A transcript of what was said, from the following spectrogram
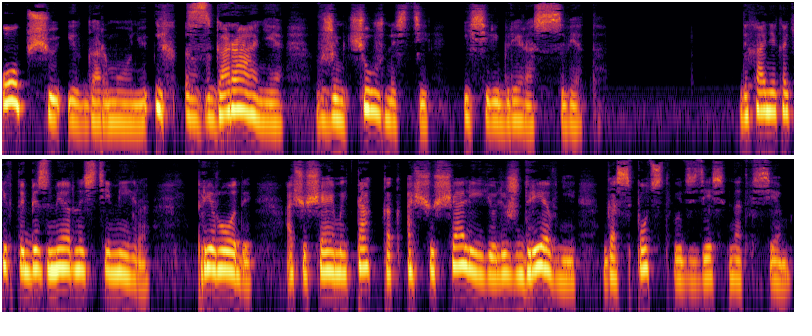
общую их гармонию, их сгорание в жемчужности и серебре рассвета. Дыхание каких-то безмерностей мира — природы, ощущаемой так, как ощущали ее лишь древние, господствует здесь над всем,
